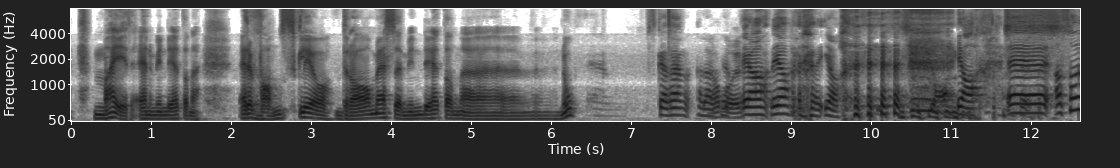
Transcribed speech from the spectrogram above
mer enn myndighetene. Er det vanskelig å dra med seg myndighetene nå? Skal jeg være eller, Ja, Ja. Ja. ja. Eh, altså,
